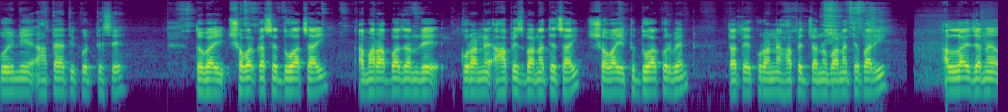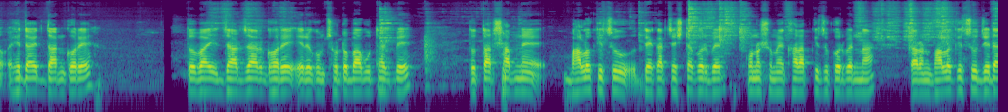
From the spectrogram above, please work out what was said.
বই নিয়ে হাতাহাতি করতেছে। তো ভাই, সবার কাছে দোয়া চাই, আমার আব্বাজান রে কোরআনে হাফেজ বানাতে চাই, সবাই একটু দোয়া করবেন, তাতে কোরআনে হাফেজ যেন বানাতে পারি। আল্লাহ যেন হেদায়েত দান করে। তো ভাই, যার যার ঘরে এরকম ছোট বাবু থাকবে, তো তার সামনে ভালো কিছু দেখার চেষ্টা করবেন। কোনো সময় খারাপ কিছু করবেন না, কারণ ভালো কিছু যেটা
